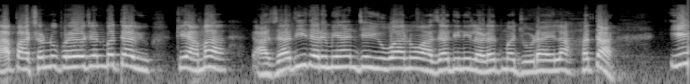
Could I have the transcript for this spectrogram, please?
આ પાછળનું પ્રયોજન બતાવ્યું કે આમાં આઝાદી દરમિયાન જે યુવાનો આઝાદીની લડતમાં જોડાયેલા હતા, એ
